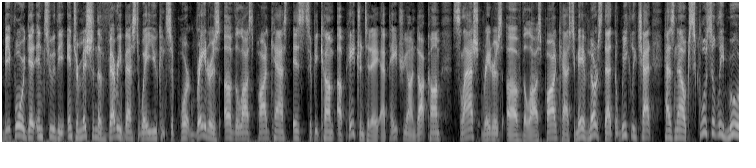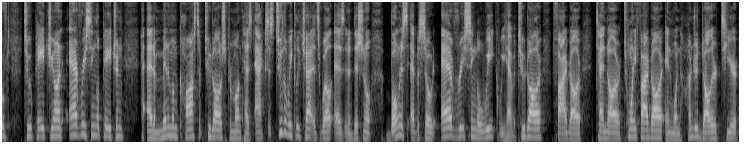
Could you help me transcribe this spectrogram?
Before we get into the intermission, the very best way you can support Raiders of the Lost podcast is to become a patron today at patreon.com slash Raiders of the Lost podcast. You may have noticed that the weekly chat has now exclusively moved to Patreon. Every single patron at a minimum cost of $2 per month has access to the weekly chat as well as an additional bonus episode every single week. We have a $2, $5, $10, $25, and $100 tier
